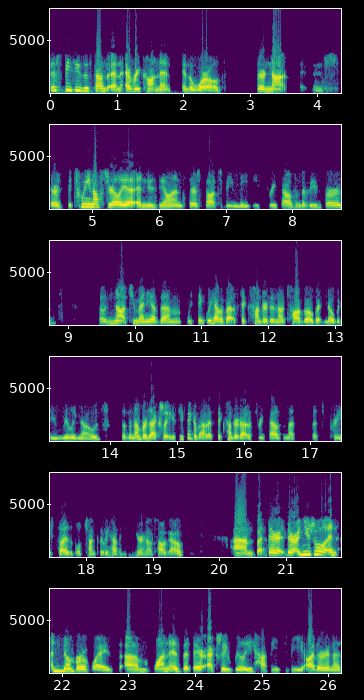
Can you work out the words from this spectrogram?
this species is found in every continent in the world, they're not. There's between Australia and New Zealand. There's thought to be maybe 3,000 of these birds, so not too many of them. We think we have about 600 in Otago, but nobody really knows. So the numbers actually, if you think about it, 600 out of 3,000. That's that's a pretty sizable chunk that we have here in Otago. Um, but they're they're unusual in a number of ways. Um, one is that they're actually really happy to be either in a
